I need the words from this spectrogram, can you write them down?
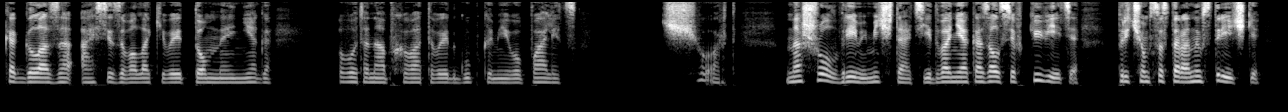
как глаза Аси заволакивает томная нега, вот она обхватывает губками его палец. Чёрт! Нашел время мечтать, едва не оказался в кювете, причем со стороны встречки —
